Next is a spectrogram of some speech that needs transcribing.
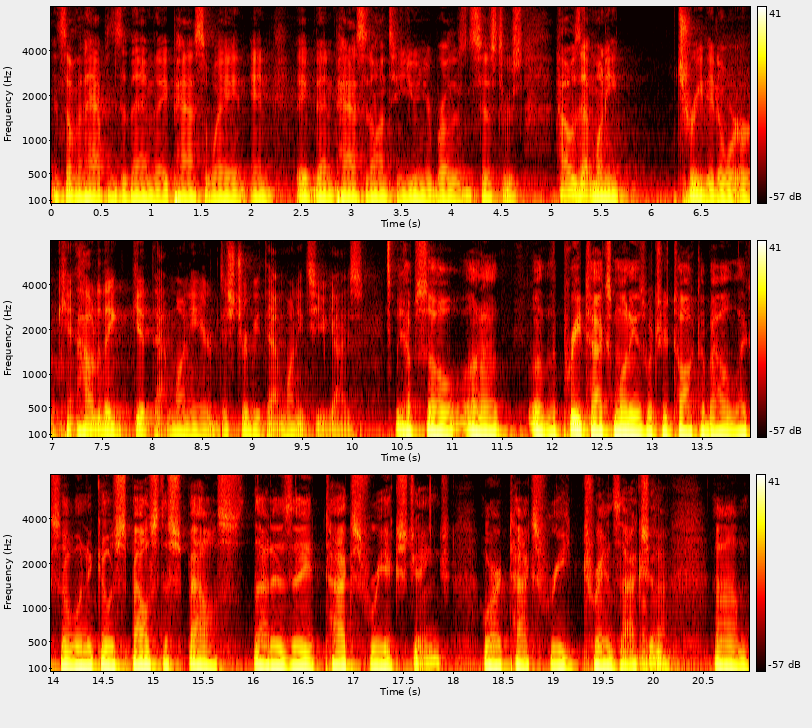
and something happens to them, they pass away, and, and they then pass it on to you and your brothers and sisters? How is that money treated, or, or can, how do they get that money or distribute that money to you guys? Yep. So on a the pre-tax money is what you talked about. Like so, when it goes spouse to spouse, that is a tax-free exchange or a tax-free transaction. Okay. Um,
